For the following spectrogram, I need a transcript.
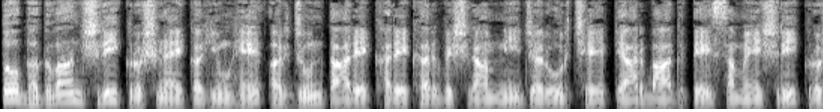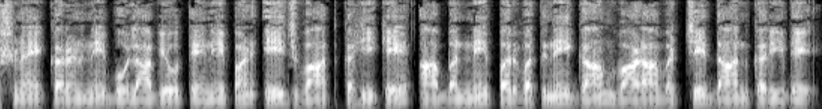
તો ભગવાન શ્રી કૃષ્ણએ કહ્યું, હે અર્જુન, તારે ખરેખર વિશ્રામની જરૂર છે. ત્યારબાદ તે સમયે શ્રી કૃષ્ણએ કર્ણને બોલાવ્યો, તેને પણ એ જ વાત કહી કે, આ બંને પર્વતને ગામવાળા વચ્ચે દાન કરી દે.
